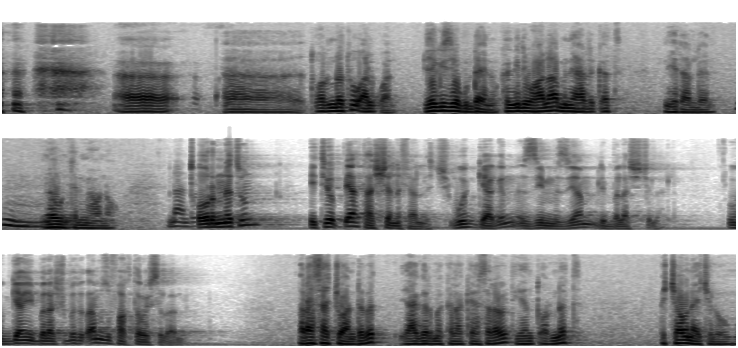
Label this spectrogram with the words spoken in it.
ጦርነቱ አልቋል። የጊዜ ጉዳይ ነው። ከእንግዲህ በኋላ ምን ያህል ርቀት እንሄዳለን ነው እንትን የሚሆነው። ጦርነቱን ኢትዮጵያ ታሸንፋለች። ውጊያ ግን እዚህም እዚያም ሊበላሽ ይችላል። ውጊያ የሚበላሹበት በጣም ብዙ ፋክተሮች ስላሉ በራሳቸው አንደበት የሀገር መከላከያ ሰራዊት ይህን ጦርነት ብቻውን አይችለውም፣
